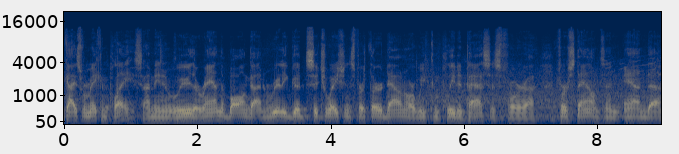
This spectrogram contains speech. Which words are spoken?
guys were making plays. I mean, we either ran the ball and got in really good situations for third down, or we completed passes for uh, first downs. And and uh,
